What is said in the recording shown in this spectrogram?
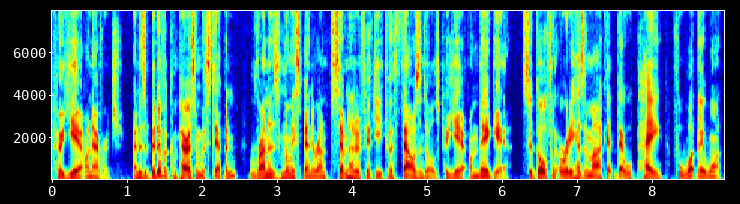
per year on average. And as a bit of a comparison with STEPN, runners normally spend around 750 to $1,000 per year on their gear. So GolfN already has a market that will pay for what they want.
